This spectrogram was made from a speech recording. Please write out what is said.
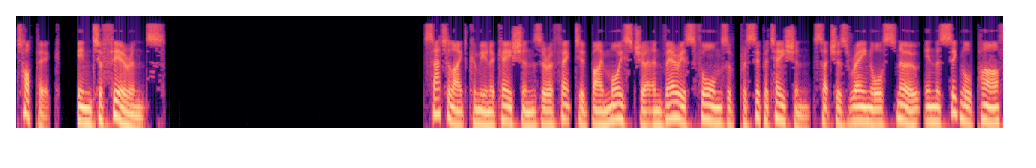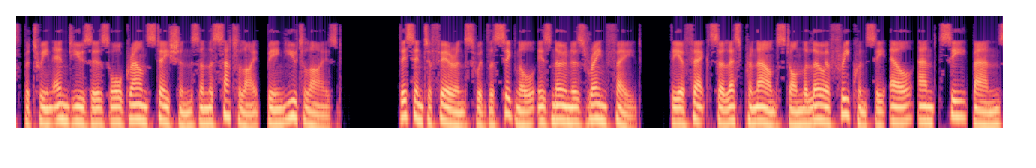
Topic: Interference. Satellite communications are affected by moisture and various forms of precipitation such as rain or snow in the signal path between end users or ground stations and the satellite being utilized. This interference with the signal is known as rain fade. The effects are less pronounced on the lower frequency L and C bands,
